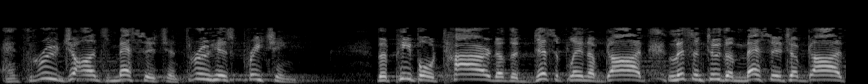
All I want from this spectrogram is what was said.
And through John's message and through his preaching, the people tired of the discipline of God listened to the message of God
